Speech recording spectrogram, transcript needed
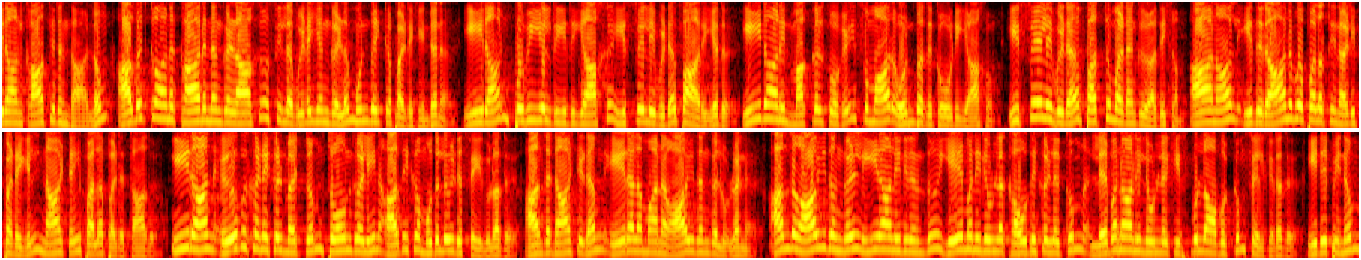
ஈரான் காத்திருந்தாலும் அதற்கான காரணங்களாக சில விடயங்களும் முன்வைக்கப்படுகின்றன. ஈரான் புவியியல் ரீதியாக இஸ்ரேலை விட பாரியது. ஈரானின் மக்கள் தொகை சுமார் ஒன்பது கோடி ஆகும் இஸ்ரேலை விட பத்து மடங்கு அதிகம். ஆனால் இது ராணுவ பலத்தின் அடிப்படையில் நாட்டை பலப்படுத்தாது. ஈரான் ஏவுகணைகள் மற்றும் ட்ரோன்களின் அதிக முதலீடு செய்துள்ளது. அந்த நாட்டிடம் ஏராளமான ஆயுதங்கள் உள்ளன. அந்த ஆயுதங்கள் ஈரானிலிருந்து ஏமனில் உள்ள கவுதிகளுக்கும் லெபனானில் உள்ள ஹிஸ்புல்லாவுக்கும் செல்கிறது. இருப்பினும்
